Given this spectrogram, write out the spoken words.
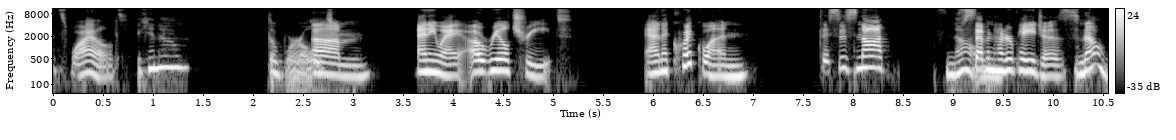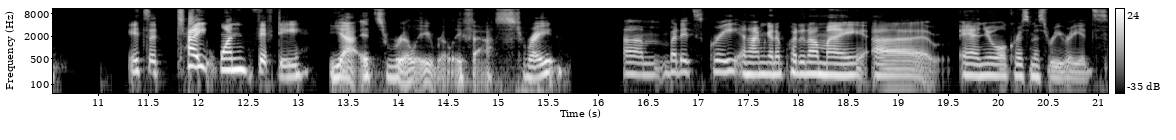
It's wild. You know, the world. Um anyway, a real treat. And a quick one. This is not no, 700 pages. No, It's a tight 150. yeah, it's really, really fast, right? Um, but it's great, and I'm gonna put it on my uh annual Christmas rereads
